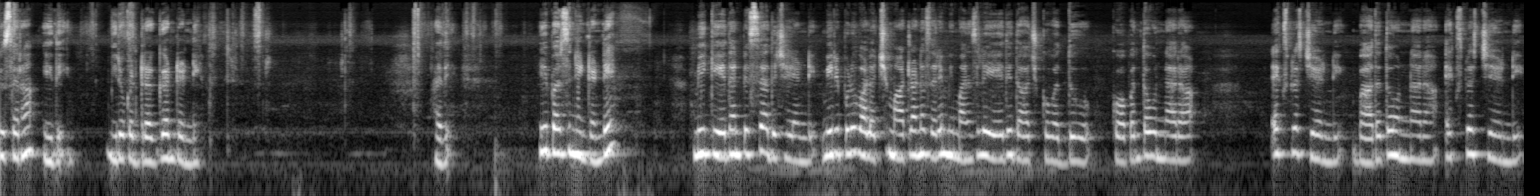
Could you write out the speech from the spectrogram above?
చూసారా? ఇది. మీరు ఒక డ్రగ్ అంటండి. అది. ఈ పర్సన్ ఏంటంటే మీకు ఏది అనిపిస్తే అది చేయండి. మీరు ఇప్పుడు వాళ్ళు వచ్చి మాట్లాడినా సరే మీ మనసులో ఏది దాచుకోవద్దు. కోపంతో ఉన్నారా? ఎక్స్ప్రెస్ చేయండి. బాధతో ఉన్నారా? ఎక్స్ప్రెస్ చేయండి.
